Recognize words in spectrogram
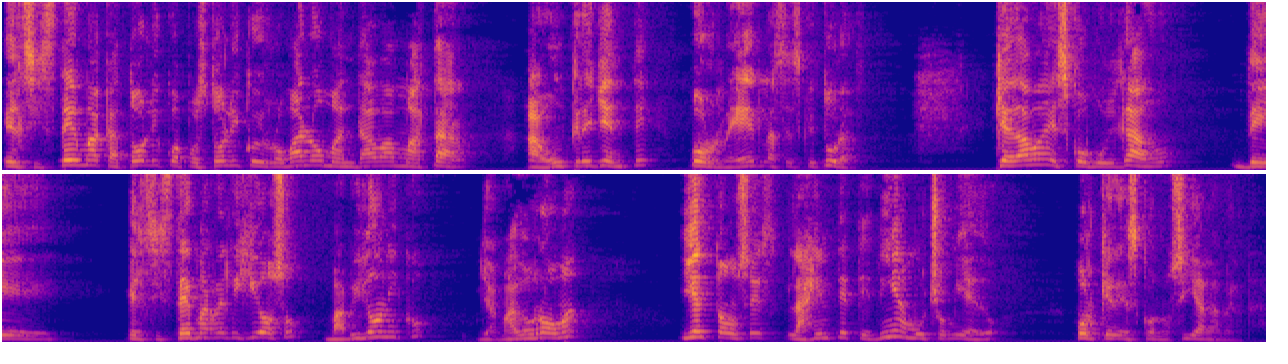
El sistema católico, apostólico y romano mandaba matar a un creyente por leer las escrituras. Quedaba excomulgado de el sistema religioso babilónico llamado Roma y entonces la gente tenía mucho miedo porque desconocía la verdad.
